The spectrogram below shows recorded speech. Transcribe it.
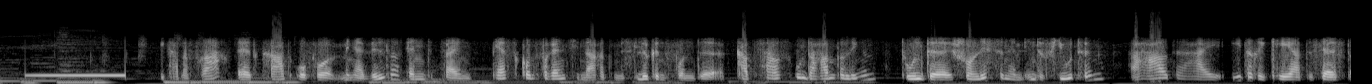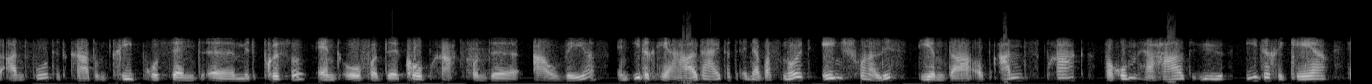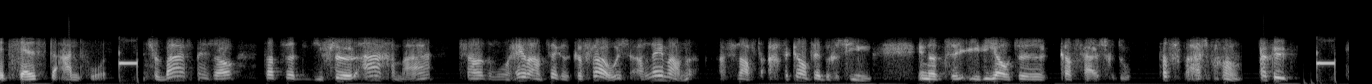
Ik had een vraag. Het gaat over meneer Wilder en zijn persconferentie na het mislukken van de katshuis-onderhandelingen. Toen de journalisten hem interviewden, herhaalde hij iedere keer dezelfde antwoord. Het gaat om 3% uh, met Brussel en over de koopkracht van de AOW'ers. En iedere keer herhaalde hij dat. En er was nooit één journalist die hem daarop aansprak. Waarom herhaalt u iedere keer hetzelfde antwoord? Het verbaast mij zo dat we die Fleur Agema, terwijl het een heel aantrekkelijke vrouw is, alleen maar vanaf de achterkant hebben gezien in dat uh, idiote katshuisgedoe. Dat verbaast me gewoon. Dank u.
